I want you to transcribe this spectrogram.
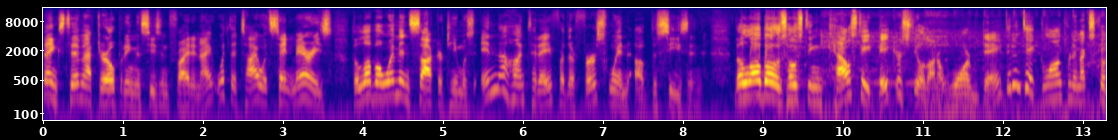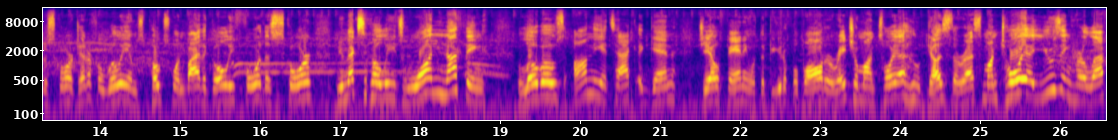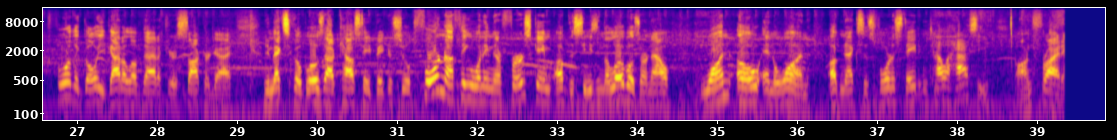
Thanks, Tim. After opening the season Friday night with a tie with St. Mary's, the Lobo women's soccer team was in the hunt today for their first win of the season. The Lobos hosting Cal State Bakersfield on a warm day. Didn't take long for New Mexico to score. Jennifer Williams pokes one by the goalie for the score. New Mexico leads 1-0. Lobos on the attack again. Jael Fanning with the beautiful ball to Rachel Montoya, who does the rest. Montoya using her left for the goal. You gotta love that if you're a soccer guy. New Mexico blows out Cal State Bakersfield 4-0, winning their first game of the season. The Lobos are now 1-0 and 1. Up next is Florida State and Tallahassee on Friday.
